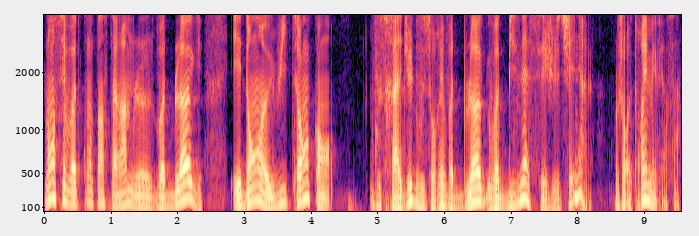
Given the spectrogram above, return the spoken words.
Lancez votre compte Instagram, votre blog, et dans 8 ans, quand vous serez adulte, vous aurez votre blog, votre business. C'est juste génial. J'aurais trop aimé faire ça.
